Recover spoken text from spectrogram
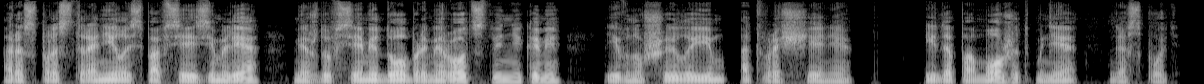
распространилось по всей земле между всеми добрыми родственниками и внушило им отвращение. И да поможет мне Господь.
